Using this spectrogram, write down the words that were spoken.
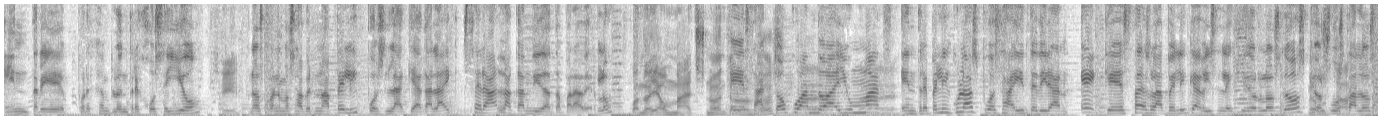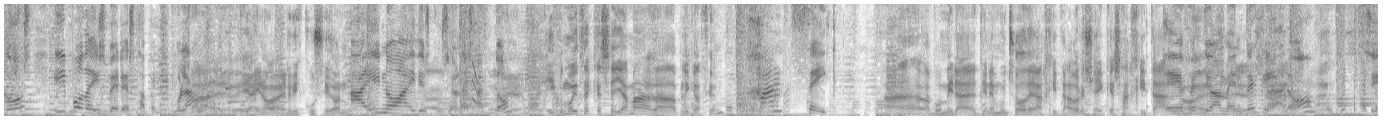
entre, por ejemplo, entre José y yo, Sí. nos ponemos a ver una peli, pues la que haga like será la candidata para verlo. Cuando haya un match, ¿no? Entre los Exacto, dos. cuando Vale, hay un vale. match entre películas, pues ahí te dirán, eh, que esta es la peli que habéis elegido los dos, Me que os gusta. gusta a los dos y podéis ver esta película. Vale, y ahí no va a haber discusión. Ahí no hay discusión, exacto. Muy bien. ¿Y cómo dices que se llama la aplicación? Handshake. Ah, pues mira, tiene mucho de agitador. Shake es agitar. ¿no? Efectivamente, Es- es- claro. Sí,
